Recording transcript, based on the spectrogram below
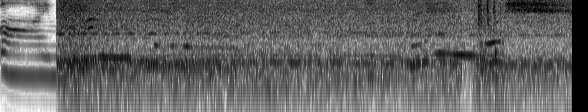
I'm coming, player. It's an ambush.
